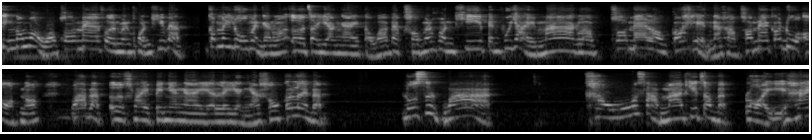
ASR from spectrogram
ริง ๆ ต้องบอกว่าพ่อแม่เฟิร์นเป็นคนที่แบบ ก็ไม่รู้เหมือนกันว่าเออจะยังไง แต่ว่าแบบเขาเป็นคนที่เป็นผู้ใหญ่มากแล้วพ่อแม่เราก็เห็นนะคะ พ่อแม่ก็ดูออกเนาะว่าแบบเออใครเป็นยังไงอะไรอย่างเงี้ยเขาก็เลยแบบ รู้สึกว่าเขาสามารถที่จะแบบปล่อยให้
